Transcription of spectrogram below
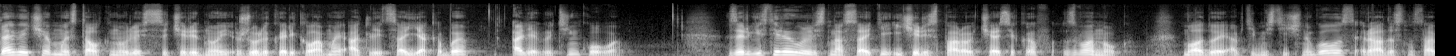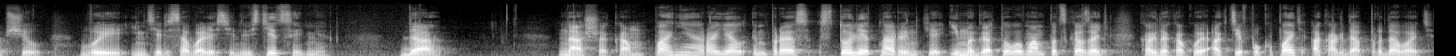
Давеча мы столкнулись с очередной жуликой-рекламой от лица якобы Олега Тинькова. Зарегистрировались на сайте и через пару часиков звонок. Молодой оптимистичный голос радостно сообщил, вы интересовались инвестициями? Да. Наша компания Royal Impress 100 лет на рынке, и мы готовы вам подсказать, когда какой актив покупать, а когда продавать.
